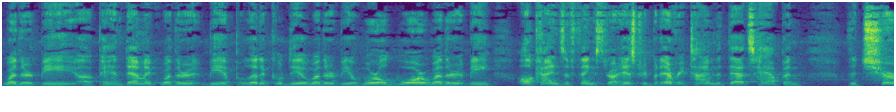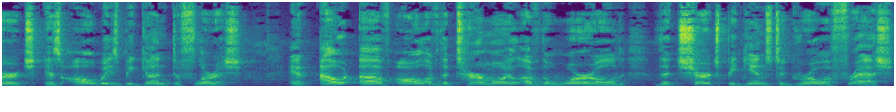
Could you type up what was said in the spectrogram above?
whether it be a pandemic, whether it be a political deal, whether it be a world war, whether it be all kinds of things throughout history. But every time that that's happened, the church has always begun to flourish. And out of all of the turmoil of the world, the church begins to grow afresh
